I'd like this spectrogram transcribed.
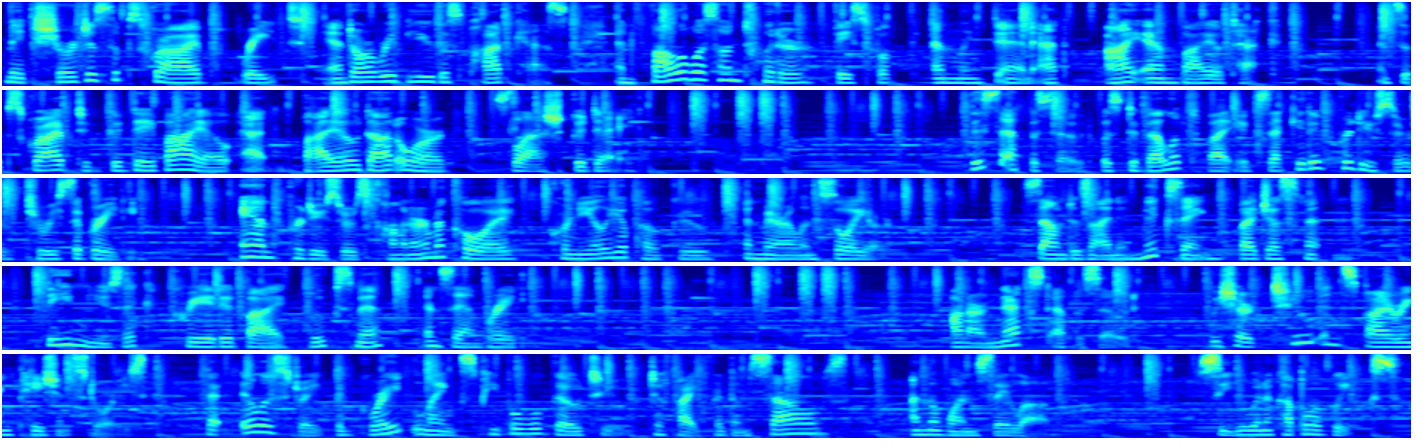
Make sure to subscribe, rate, and or review this podcast and follow us on Twitter, Facebook, and LinkedIn at I am Biotech. And subscribe to Good Day Bio at bio.org slash good day. This episode was developed by executive producer Teresa Brady and producers Connor McCoy, Cornelia Poku, and Marilyn Sawyer. Sound design and mixing by Jess Fenton. Theme music created by Luke Smith and Sam Brady. On our next episode, we share two inspiring patient stories that illustrate the great lengths people will go to to fight for themselves and the ones they love. See you in a couple of weeks.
